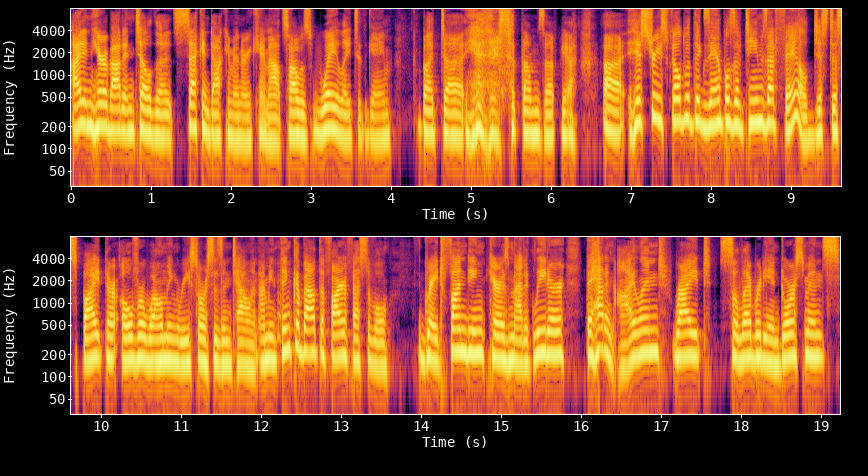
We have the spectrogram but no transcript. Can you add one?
I didn't hear about it until the second documentary came out, so I was way late to the game. But uh, yeah, there's a thumbs up. Yeah. Uh, history is filled with examples of teams that failed just despite their overwhelming resources and talent. I mean, think about the Fyre Festival. Great funding, charismatic leader. They had an island, right? Celebrity endorsements.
